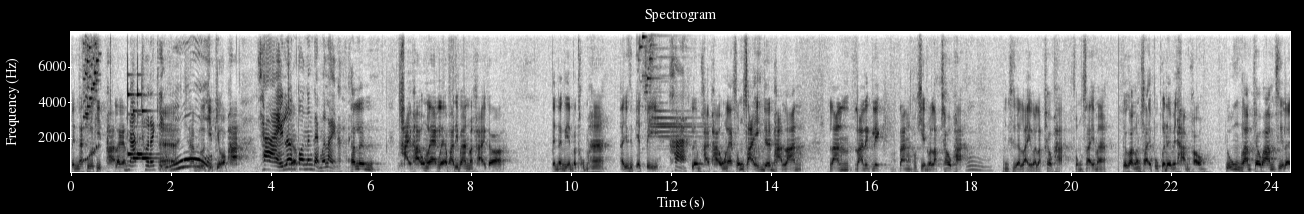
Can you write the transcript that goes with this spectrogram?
เป็นนักธุรกิจพระแล้วกันนักธุรกิจอ่าอู้ทำธุรกิจเกี่ยวกับพระ ใช่ เริ่มครับ ต้นตั้งแต่เมื่อไหร่นะคะ ถ้าเริ่ม ขายพระองค์แรกเลยเอาพระที่บ้านมาขายก็ เป็นนักเรียนประถมห้าอายุ 11 ปี ค่ะ เริ่มขายพระองค์แรกสงสัยเดินผ่านร้าน ร้านร้านเล็ก ๆ ตั้งเขาเขียนว่ารับเช่าพระมันคืออะไรว่ารับเช่าพระสงสัยมากด้วยความสงสัยปุ๊บก็เดินไปถามเขาลุงรับเช่าพระมันคืออะไร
